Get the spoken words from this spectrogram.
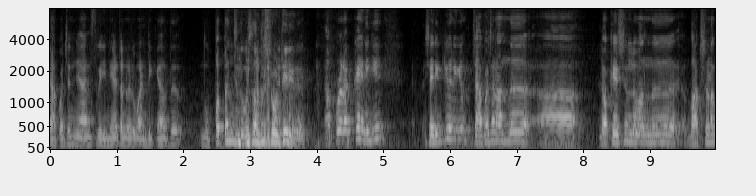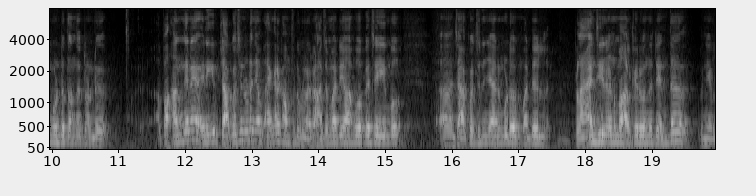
ചാക്കോച്ചൻ ഞാൻ ശ്രീനിയേട്ടൻ ഒരു വണ്ടിക്കകത്ത് മുപ്പത്തഞ്ച് ദിവസം ഷൂട്ട് ചെയ്ത്. അപ്പോഴൊക്കെ എനിക്ക് ശരിക്കും എനിക്ക് ചാക്കോച്ചൻ അന്ന് ലൊക്കേഷനിൽ വന്ന് ഭക്ഷണം കൊണ്ട് തന്നിട്ടുണ്ട്. അപ്പൊ അങ്ങനെ എനിക്ക് ചാക്കോച്ചനോട് ഞാൻ ഭയങ്കര കംഫർട്ടബിൾ ആണ്. രാജമാരി ആഹു ഒക്കെ ചെയ്യുമ്പോൾ ചാക്കോച്ചനും ഞാനും കൂടെ മറ്റേ പ്ലാൻ ചെയ്യുന്ന ആൾക്കാർ വന്നിട്ട് എന്താ ഞങ്ങൾ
